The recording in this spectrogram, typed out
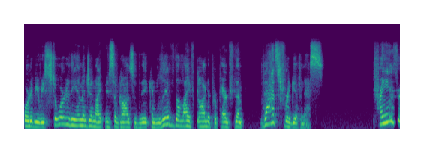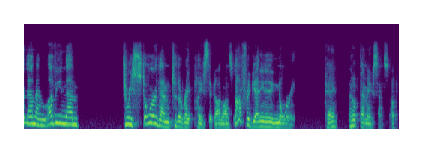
or to be restored to the image and likeness of God so that they can live the life God had prepared for them. That's forgiveness. Praying for them and loving them to restore them to the right place that God wants, not forgetting and ignoring. Okay. I hope that makes sense. Okay.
